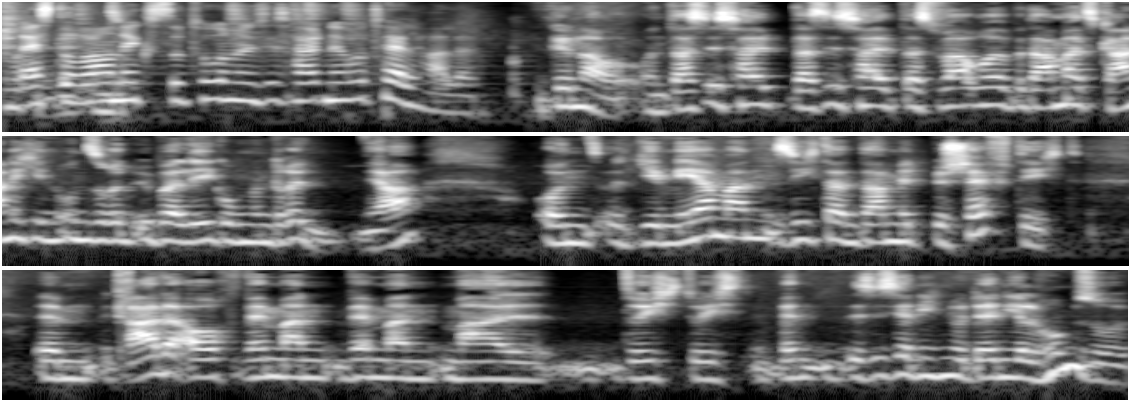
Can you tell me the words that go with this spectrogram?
im Restaurant nichts zu tun, es ist halt eine Hotelhalle. Genau. Und das ist halt, das ist halt, das war aber damals gar nicht in unseren Überlegungen drin, ja. Und je mehr man sich dann damit beschäftigt, ähm, gerade auch wenn man wenn man mal durch durch wenn es ist ja nicht nur Daniel Hum so,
